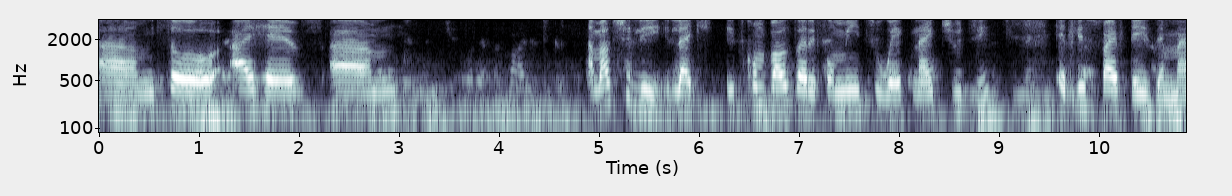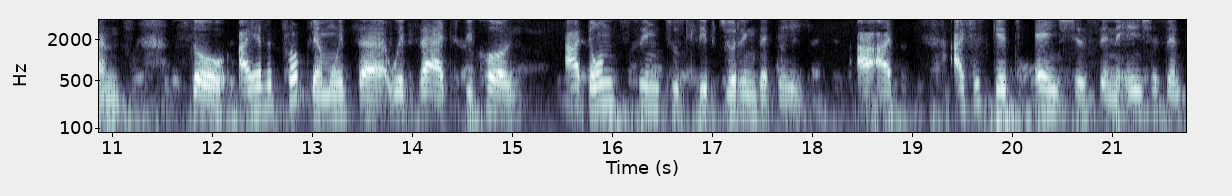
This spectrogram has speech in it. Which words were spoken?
Um, so I have, um, I'm actually like, it's compulsory for me to work night duty at least five days a month. So I have a problem with, uh, with that because I don't seem to sleep during the day. I, I, I just get anxious and anxious and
